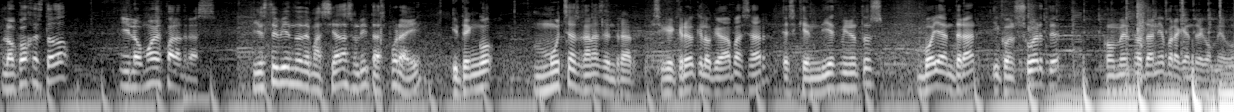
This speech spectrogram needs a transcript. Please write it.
lo coges todo y lo mueves para atrás. Y estoy viendo demasiadas solitas por ahí y tengo muchas ganas de entrar. Así que creo que lo que va a pasar es que en 10 minutos voy a entrar y con suerte convenzo a Tania para que entre conmigo.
